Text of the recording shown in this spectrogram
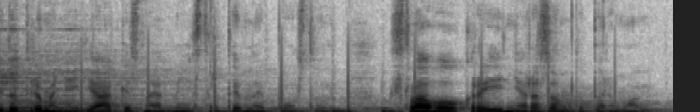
від отримання якісної адміністративної послуги. Слава Україні! Разом до перемоги!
